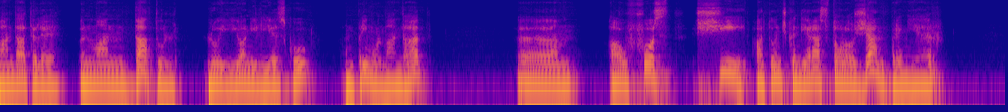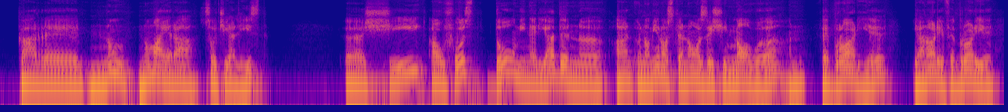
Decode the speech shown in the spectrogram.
mandatele, în mandatul lui Ion Iliescu, în primul mandat, uh, au fost și atunci când era Stolojan premier, care nu, nu mai era socialist, uh, și au fost două mineriade în, uh, în 1999, în februarie, ianuarie-februarie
